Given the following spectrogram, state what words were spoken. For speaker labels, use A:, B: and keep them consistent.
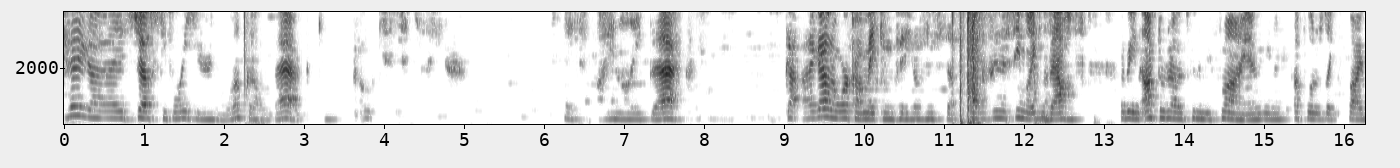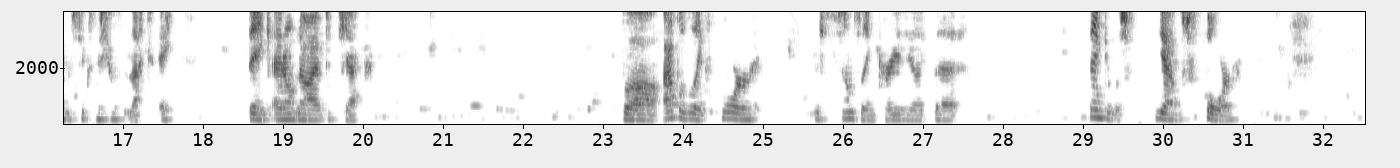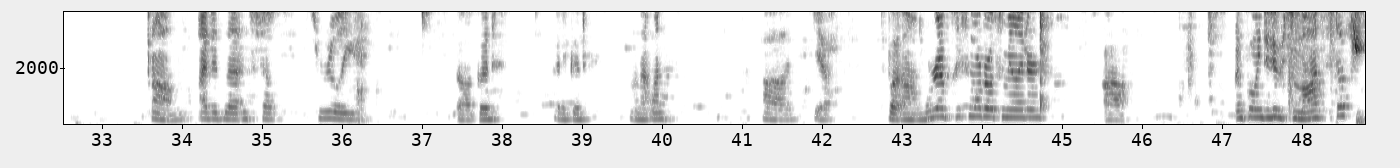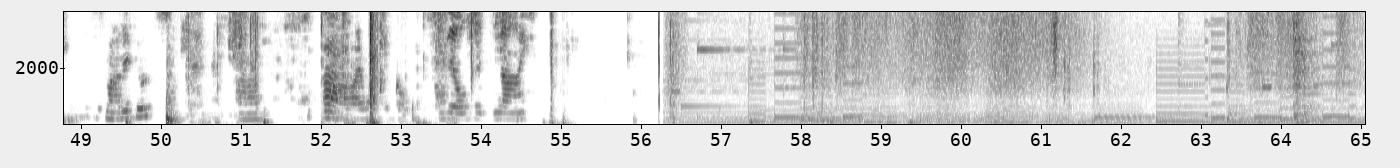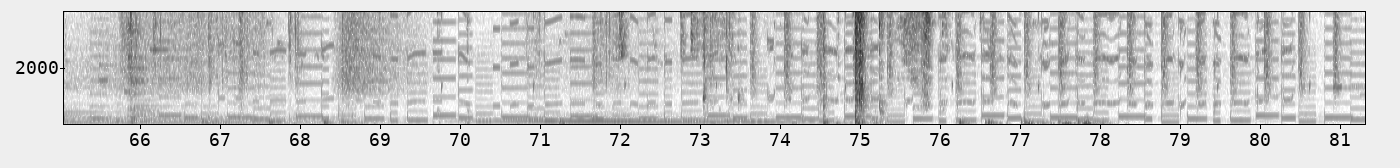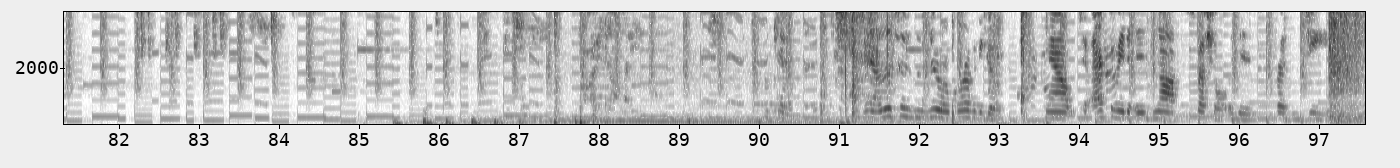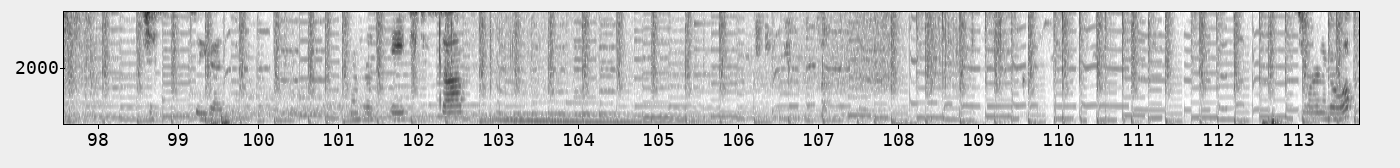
A: Hey guys, Jousty Boy here, and welcome back to Goat Simulator. It's finally back. Got, I gotta work on making videos and stuff because it's gonna seem like Valve. I mean, Octodad is gonna be fine. I mean, I uploaded like five or six videos of that today. Think I don't know. I have to check. But uh, I uploaded like four or something crazy like that. I think it was yeah, it was four. Um, I did that and stuff. It's really uh, good. Very good on that one. Uh, yeah. But um, we're gonna play some more Goat Simulator. Uh, I'm going to do some mod stuff. Modded goats. Uh, oh, I want to go it now. This is the zero gravity goat. Now to activate it is not special. It is press G. Just so you guys know. And press H to stop. So we're gonna go up.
